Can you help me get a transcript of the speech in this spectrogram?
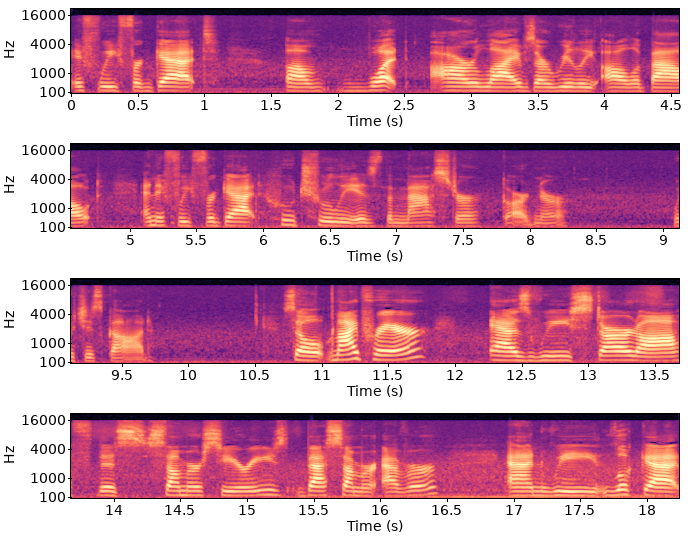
if we forget um, what our lives are really all about, and if we forget who truly is the master gardener, which is God. So, my prayer as we start off this summer series, Best Summer Ever, and we look at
